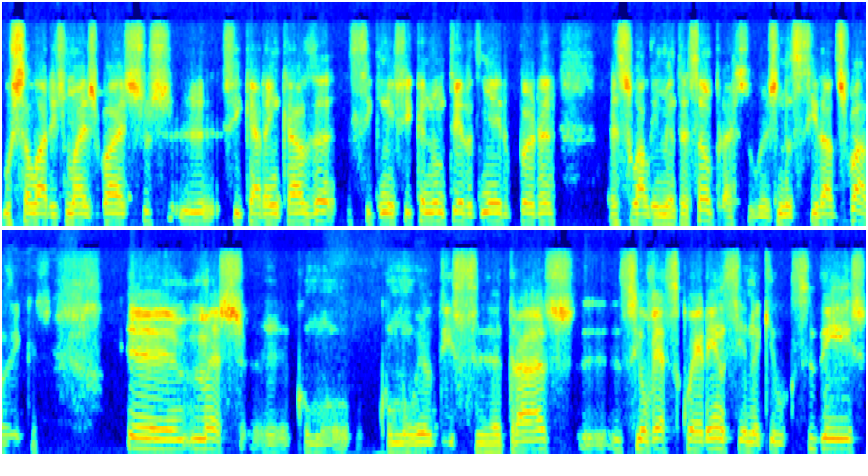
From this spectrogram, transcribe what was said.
os salários mais baixos eh, ficar em casa significa não ter dinheiro para a sua alimentação, para as suas necessidades básicas. Eh, mas, eh, como, como eu disse atrás, eh, se houvesse coerência naquilo que se diz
